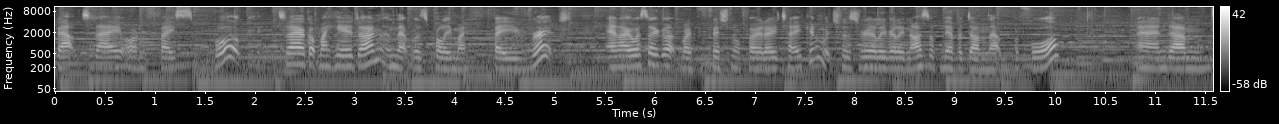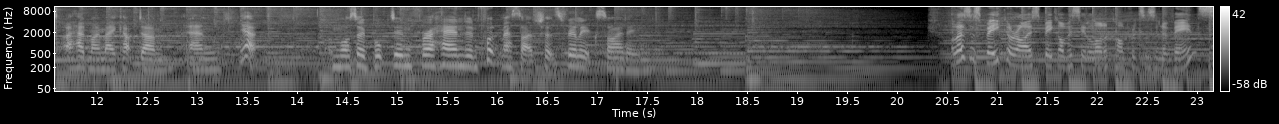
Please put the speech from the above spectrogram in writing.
about today on Facebook. Today I got my hair done and that was probably my favourite. And I also got my professional photo taken, which was really, really nice. I've never done that before. And um, I had my makeup done and yeah, I'm also booked in for a hand and foot massage, so it's really exciting. Well, as a speaker, I speak obviously at a lot of conferences and events,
